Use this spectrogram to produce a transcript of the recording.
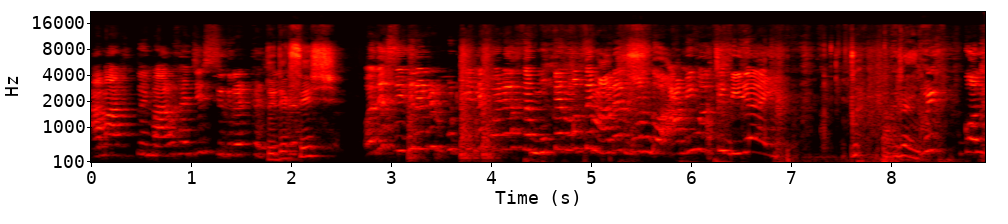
আমার তুই মাল খাইছিস সিগারেট খাইছিস। তুই দেখছিস? ওই যে সিগারেটের পুটকি নিয়ে পড়ে আছে মুখের মধ্যে মালের গন্ধ। আমি হচ্ছি বিড়াই আমি গন্ধ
